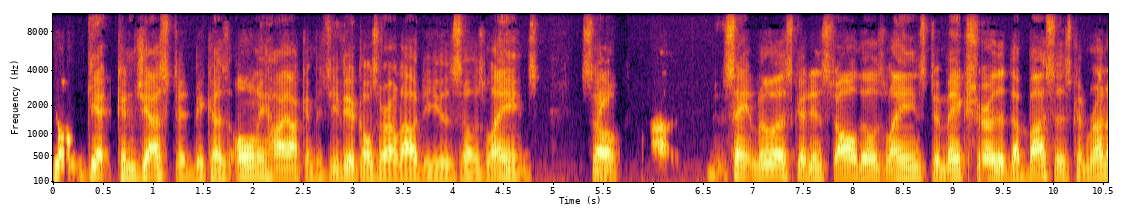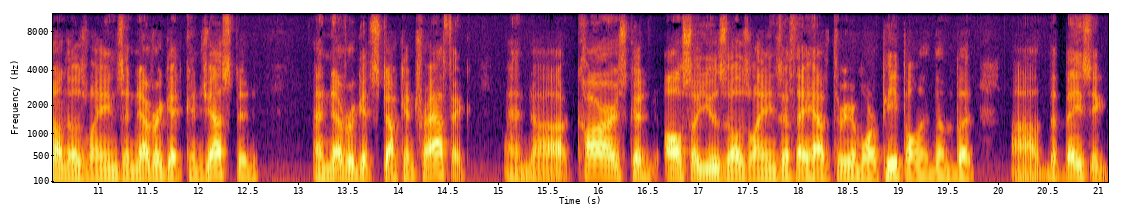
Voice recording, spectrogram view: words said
don't get congested because only high occupancy vehicles are allowed to use those lanes. So, right. uh, St. Louis could install those lanes to make sure that the buses can run on those lanes and never get congested and never get stuck in traffic. And uh, cars could also use those lanes if they have three or more people in them. But uh, the basic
